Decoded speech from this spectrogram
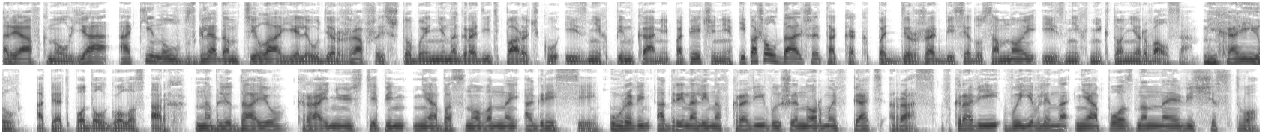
Рявкнул я, окинул взглядом тела, еле удержавшись, чтобы не наградить парочку из них пинками по печени, и пошел дальше, так как поддержать беседу со мной из них никто не рвался. «Михаил!» — опять подал голос Арх. «Наблюдаю крайнюю степень необоснованной агрессии. Уровень адреналина в крови выше нормы в пять раз. В крови выявлено неопознанное вещество.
